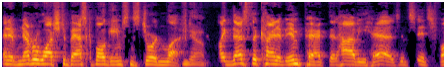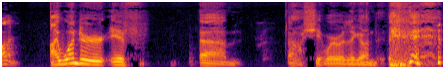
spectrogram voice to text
and have never watched a basketball game since Jordan left. Yeah. Like that's the kind of impact that Javi has. It's it's fun. I wonder if, um, oh shit, where was I going?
